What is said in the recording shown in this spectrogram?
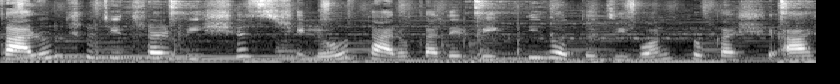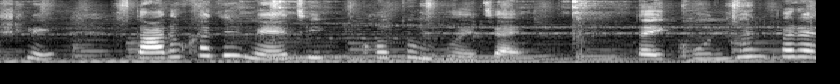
কারণ সুচিত্রার বিশ্বাস ছিল, তারকাদের ব্যক্তিগত জীবন প্রকাশ্যে আসলে তারকাদের ম্যাজিক খতম হয়ে যায়। তাই গুঞ্জন করা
